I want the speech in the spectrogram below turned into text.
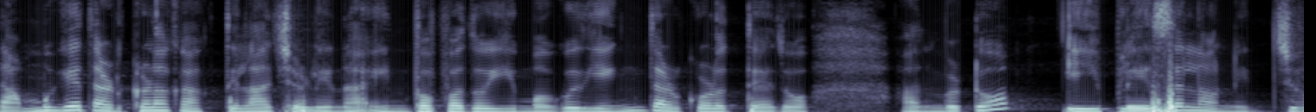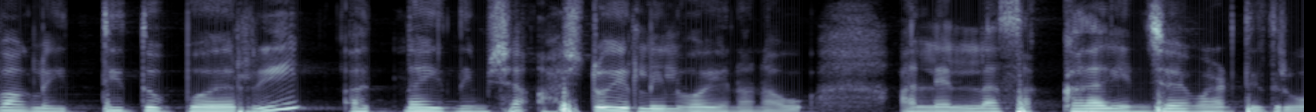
ನಮಗೆ ತಡ್ಕೊಳಕ್ಕಾಗ್ತಿಲ್ಲ ಆ ಚಳಿನ. ಇನ್ನು ಪಾಪ ಅದು ಈ ಮಗು ಹೆಂಗೆ ತಡ್ಕೊಳುತ್ತೆ ಅದು ಅಂದ್ಬಿಟ್ಟು ಈ ಪ್ಲೇಸಲ್ಲಿ ನಾವು ನಿಜವಾಗ್ಲೂ ಇದ್ದಿದ್ದು ಬರೀ ಹದಿನೈದು ನಿಮಿಷ ಅಷ್ಟು ಇರಲಿಲ್ವೋ ಏನೋ ನಾವು. ಅಲ್ಲೆಲ್ಲ ಸಕ್ಕತ್ತಾಗಿ ಎಂಜಾಯ್ ಮಾಡ್ತಿದ್ರು.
